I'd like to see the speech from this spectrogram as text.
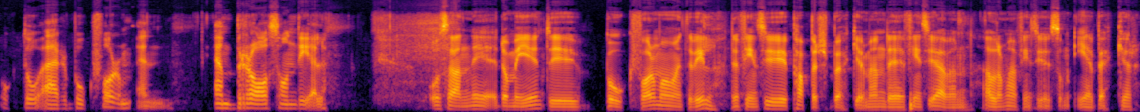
Och då är bokform en, en bra sån del. Och sen, de är ju inte i bokform om man inte vill. Det finns ju pappersböcker men det finns ju även, alla de här finns ju som e-böcker.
